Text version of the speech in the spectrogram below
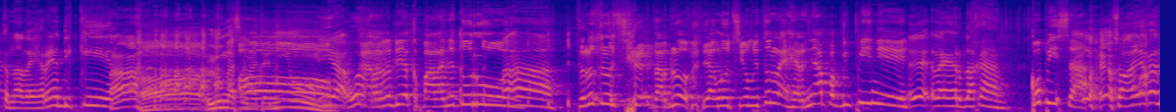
kena lehernya dikit. Ah, Oh, lu nggak sengaja nyium. Iya. Karena dia kepalanya turun. Ah. Terus lu ntar dulu, yang lu cium itu lehernya apa pipinya? Eh, leher belakang. Kok bisa? Soalnya kan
